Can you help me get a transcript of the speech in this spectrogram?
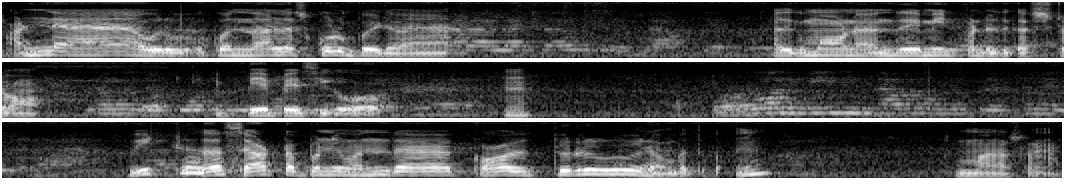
அண்ணன் ஒரு கொஞ்ச நாளில் ஸ்கூலுக்கு போயிடுவேன். அதுக்குமா அவனை வந்து மீட் பண்ணுறது கஷ்டம். இப்பயே பேசிக்கோ. ம். வீட்டில் ஏதாவது சாப்பிட்ட பண்ணி வந்த கால் திருவிழம் பார்த்துக்கோ. ம். சும்மா நான் சொன்னேன்.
